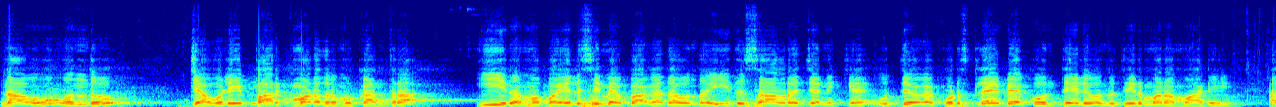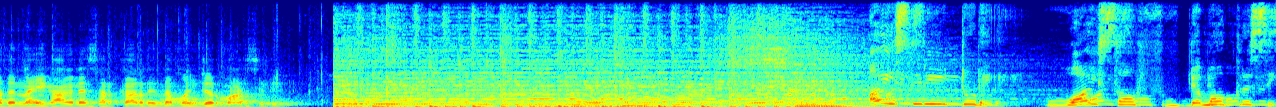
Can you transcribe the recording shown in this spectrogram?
ನಾವು ಒಂದು ಜವಳಿ ಪಾರ್ಕ್ ಮಾಡೋದ್ರ ಮುಖಾಂತರ ಈ ನಮ್ಮ ಬಯಲುಸೀಮೆ ಭಾಗದ ಒಂದು ಐದು ಸಾವಿರ ಜನಕ್ಕೆ ಉದ್ಯೋಗ ಕೊಡಿಸ್ಲೇಬೇಕು ಅಂತೇಳಿ ಒಂದು ತೀರ್ಮಾನ ಮಾಡಿ ಅದನ್ನ ಈಗಾಗಲೇ ಸರ್ಕಾರದಿಂದ ಮಂಜೂರು ಮಾಡಿಸಿದೀವಿ. Aisiri today voice of democracy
